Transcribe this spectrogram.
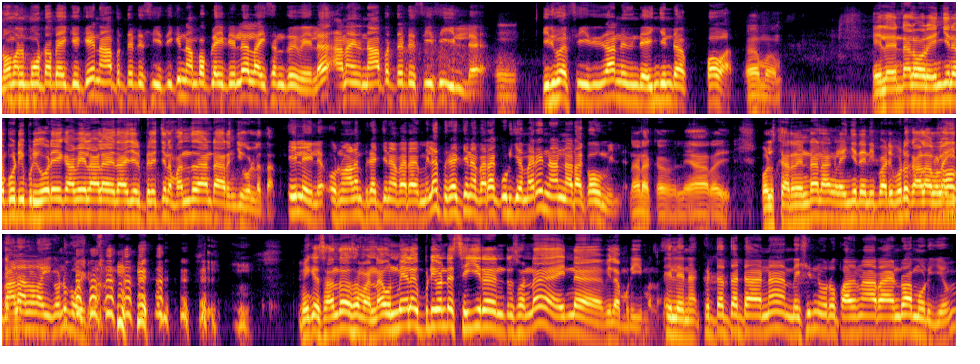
நார்மல் மோட்டார் பைக்குக்கு நாற்பத்தெட்டு சிசிக்கு நம்ம பிளேட் இல்லை லைசன்ஸ் தேவையில்லை. ஆனால் இது நாற்பத்தெட்டு சிசி இல்லை. இருபது சிசி தான் இந்த இன்ஜின் பவர். ஆமாம். இல்லை என்றாலும் ஒரு என்ஜினை போட்டு இப்படி ஓடைய கவையிலால ஏதாச்சும் பிரச்சனை வந்ததாண்டா அறிஞ்சு கொள்ளத்தான். இல்லை இல்லை ஒரு நாளும் பிரச்சனை வரவும் இல்லை. பிரச்சனை வரக்கூடிய மாதிரி நான் நடக்கவும் இல்லை. நடக்கவில்லை யாரை போலீஸ்காரன் என்றா நாங்கள் என்ஜினை நிப்பாடி போட்டு காலால் உலகிட்டு காலாளி கொண்டு போயிடுவோம். மிக சந்தோஷம் அண்ணா. உண்மையில இப்படி ஒன்றை செய்கிற என்று சொன்னா என்ன விலை முடியுமா இல்லைண்ணா கிட்டத்தட்டனா மெஷின் ஒரு பதினாறாயிரம் ரூபா முடியும்.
